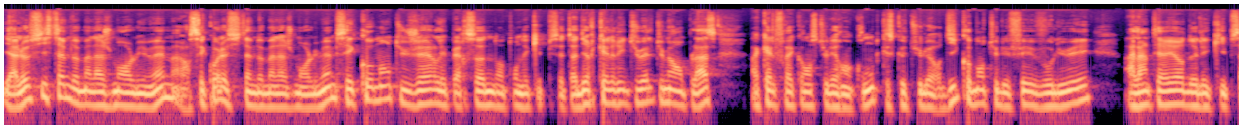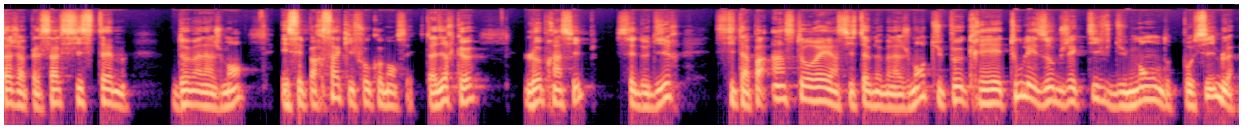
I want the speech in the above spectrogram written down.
Il y a le système de management lui-même. Alors, c'est quoi le système de management lui-même? C'est comment tu gères les personnes dans ton équipe. C'est-à-dire quel rituel tu mets en place, à quelle fréquence tu les rencontres, qu'est-ce que tu leur dis, comment tu les fais évoluer à l'intérieur de l'équipe. Ça, j'appelle ça le système de management. Et c'est par ça qu'il faut commencer. C'est-à-dire que le principe, c'est de dire, si tu n'as pas instauré un système de management, tu peux créer tous les objectifs du monde possible.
